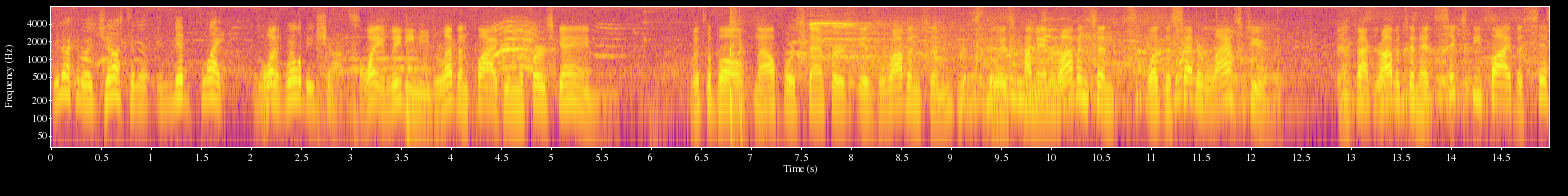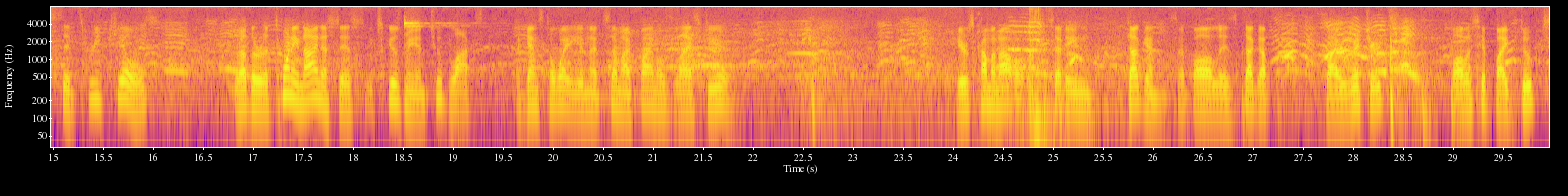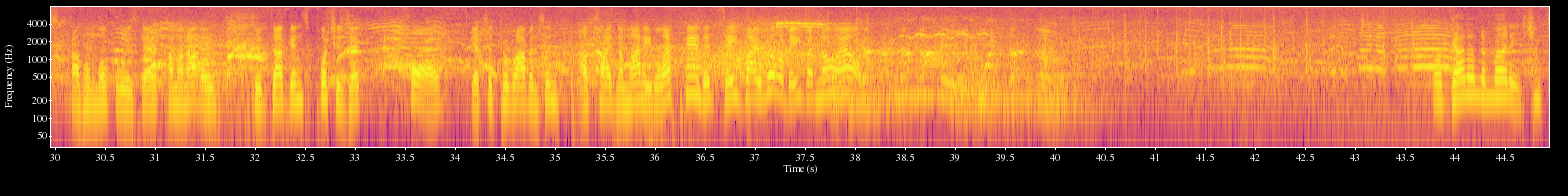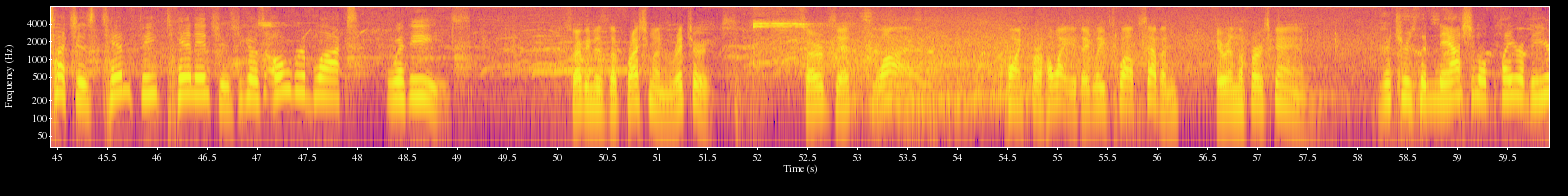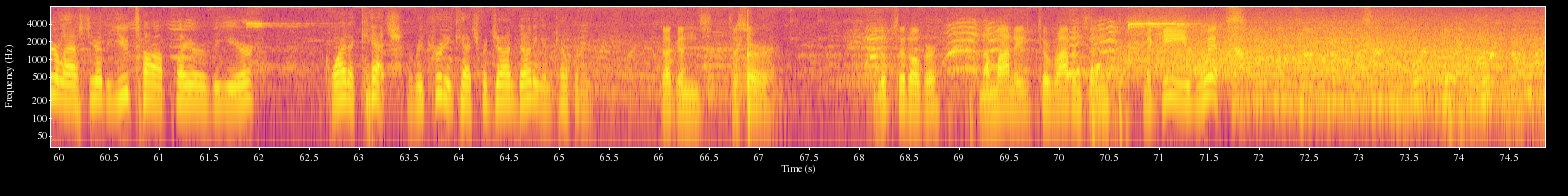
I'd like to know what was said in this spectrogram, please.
you're not going to adjust in, a, in mid-flight in one of Willoughby's shots. Hawaii leading 11-5 in the first game. With the ball now for Stanford is Robinson, who has come in. Robinson was the setter last year. In fact, Robinson had 65 assists and three kills, rather a 29 assists, excuse me, and two blocks against Hawaii in that semifinals last year. Here's Kamana'o setting Duggins. The ball is dug up by Richards. Ball is hit by Dukes. Kahumoku is there. Kamana'o to Duggins, pushes it. Hall gets it to Robinson. Outside Nnamani, left-handed, saved by Willoughby, but no help. Well, Ogonna Nnamani. she touches 10 feet, 10 inches. She goes over blocks with ease. Serving is the freshman, Richards. Serves it wide. Point for Hawaii. They lead 12-7 here in the first game. Richards, the National Player of the Year last year, the Utah Player of the Year. Quite a catch, a recruiting catch for John Dunning and company. Duggins to serve. Loops it over. Nnamani to Robinson. McGee whips.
